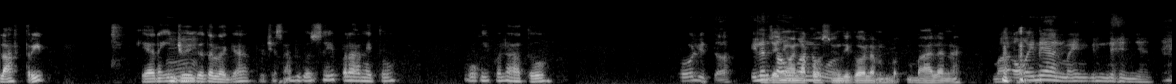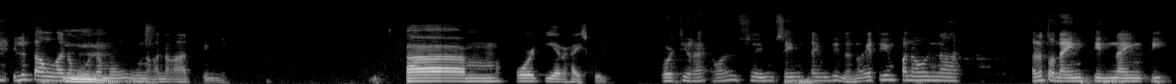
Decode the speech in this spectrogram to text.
laugh trip. Kaya na-enjoy Mm. ko talaga. Pucha, sabi ko, sa'yo pala nito. Okay pala to. Solid ah. Ilan Diyan taong ano? so hindi ko alam. Ba- Bahala na. Ma- okay na yan, maintindihan yan. Ilan taong anong Hmm. una mong unang anak ating? Um, fourth year high school. 40 ra- well, same same time din ano. Ito yung panahon na ano to 1999,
